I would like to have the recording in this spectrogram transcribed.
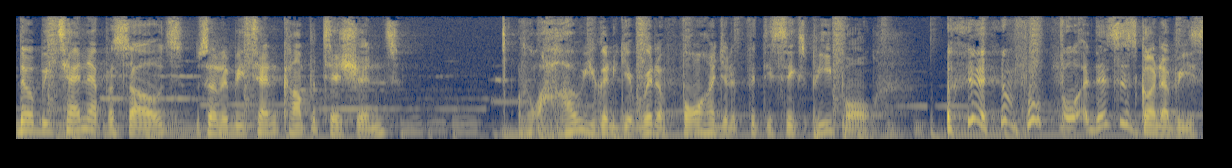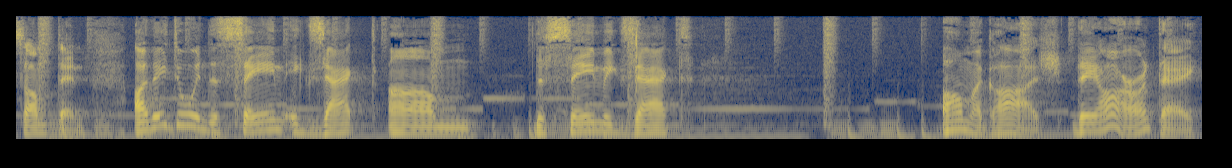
there'll be 10 episodes, so there'll be 10 competitions. How are you going to get rid of 456 people? This is going to be something. Are they doing the same exact, um, the same exact? Oh my gosh, they are, aren't they?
